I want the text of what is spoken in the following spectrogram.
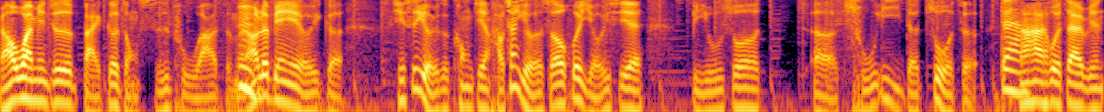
然后外面就是摆各种食谱啊什么，嗯。然后那边也有一个，其实有一个空间，好像有的时候会有一些，比如说呃厨艺的作者，对啊，那他会在那边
